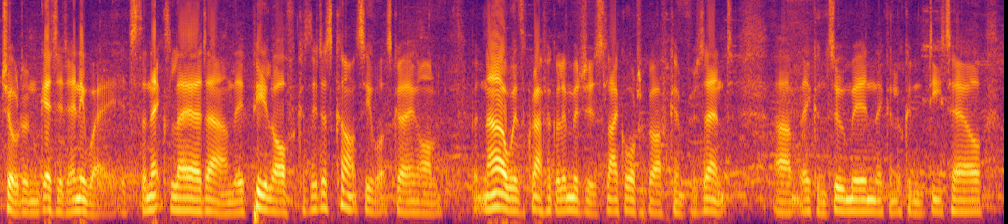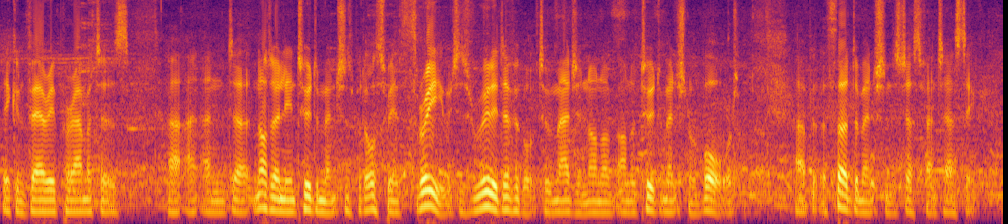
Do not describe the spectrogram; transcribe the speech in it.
children get it anyway. It's the next layer down. They peel off because they just can't see what's going on. But now with graphical images like Autograph can present, um, they can zoom in, they can look in detail, they can vary parameters. Uh, and uh, not only in two dimensions but also in three, which is really difficult to imagine on a, on a two-dimensional board. Uh, but the third dimension is just fantastic.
